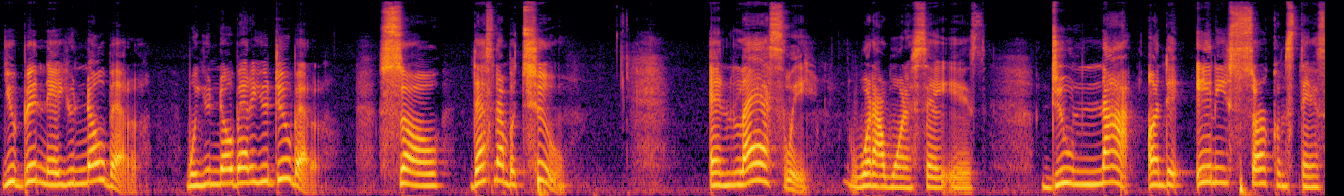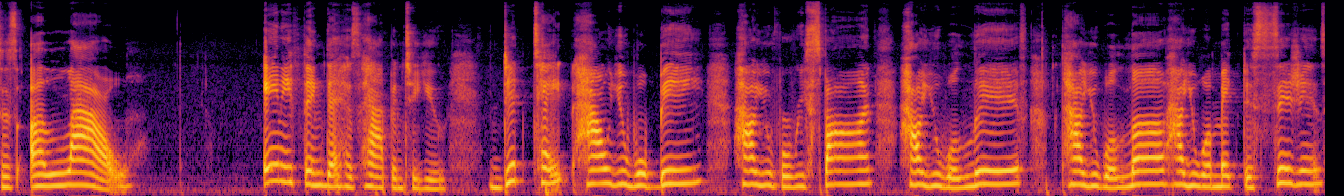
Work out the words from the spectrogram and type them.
You've been there, you know better. When you know better, you do better. So that's number two. And lastly, what I want to say is do not, under any circumstances, allow anything that has happened to you dictate how you will be, how you will respond, how you will live, how you will love, how you will make decisions,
